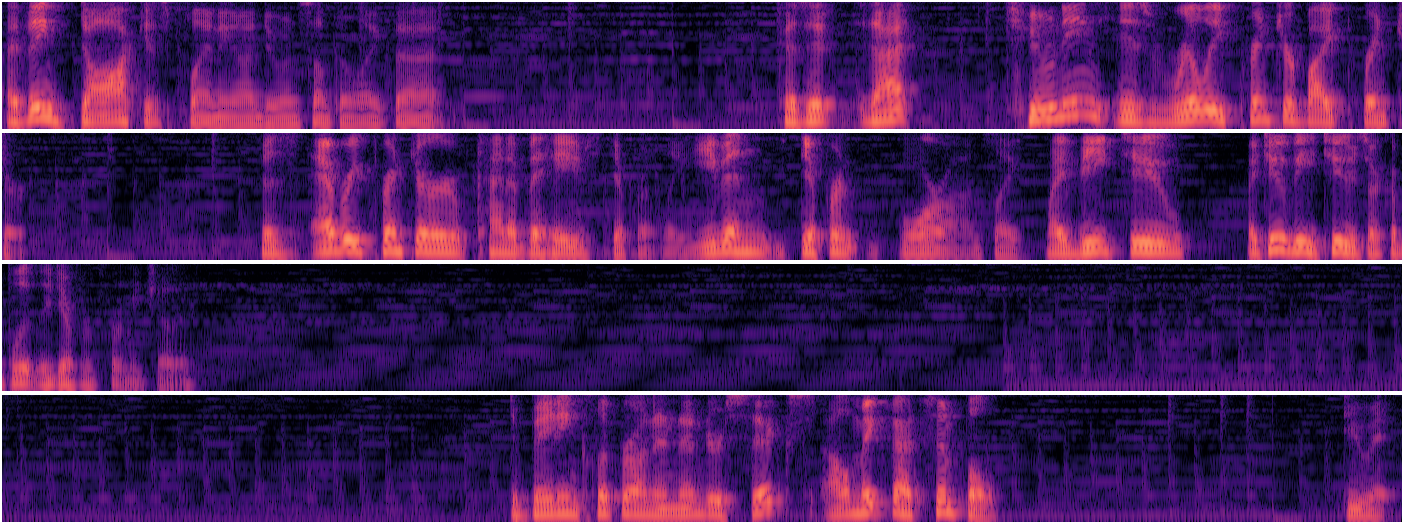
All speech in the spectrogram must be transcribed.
I think Doc is planning on doing something like that. Because it that tuning is really printer by printer. Because every printer kind of behaves differently. Even different Vorons. Like my V2 my two V2s are completely different from each other. Debating Klipper on an Ender 6? I'll make that simple. Do it.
